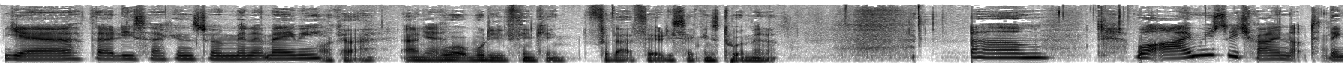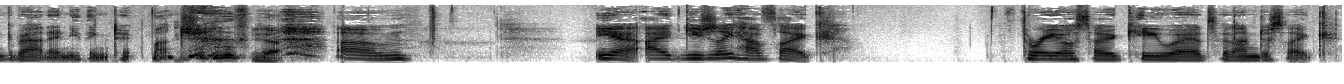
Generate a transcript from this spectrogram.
yeah, thirty seconds to a minute, maybe. Okay, and Yeah. what what are you thinking for that thirty seconds to a minute? Um, well, I'm usually trying not to think about anything too much. Yeah, yeah, I usually have like three or so keywords that I'm just like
